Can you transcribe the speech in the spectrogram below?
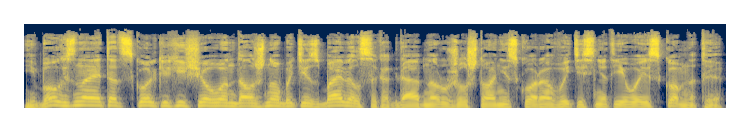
И бог знает, от скольких еще он, должно быть, избавился, когда обнаружил, что они скоро вытеснят его из комнаты.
